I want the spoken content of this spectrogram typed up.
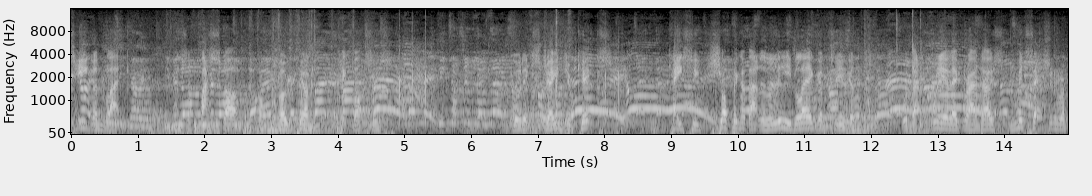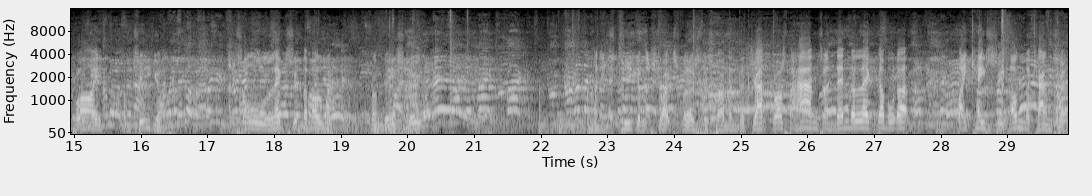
Tegan black. It's a fast start from both young kickboxers. Good exchange of kicks. Kacey chopping at that lead leg of Tegan with that rear leg roundhouse. Midsection reply from Tegan. And it's all legs at the moment from these two. And it's Tegan that strikes first this time. And the jab cross, the hands, and then the leg doubled up by Kacey on the counter.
